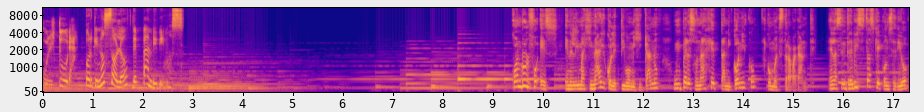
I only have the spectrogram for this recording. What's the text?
cultura, porque no solo de pan vivimos. Juan Rulfo es, en el imaginario colectivo mexicano, un personaje tan icónico como extravagante. En las entrevistas que concedió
